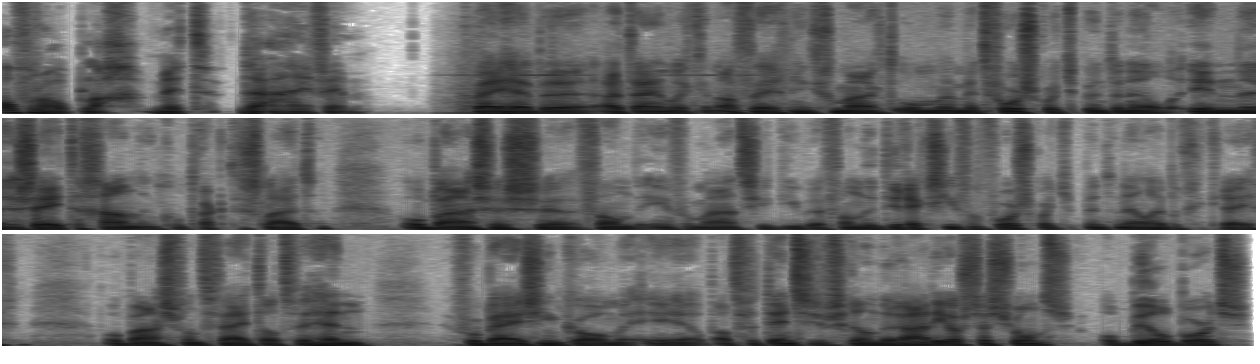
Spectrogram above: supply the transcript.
overhoop lag met de AFM. Wij hebben uiteindelijk een afweging gemaakt om eh, met Voorschotje.nl in eh, zee te gaan, een contract te sluiten. Op basis eh, van de informatie die we van de directie van Voorschotje.nl hebben gekregen. Op basis van het feit dat we hen voorbij zien komen op advertenties op verschillende radiostations, op billboards.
